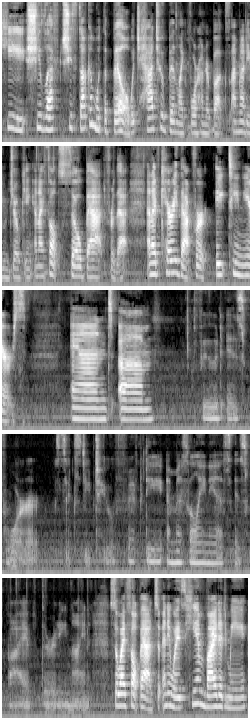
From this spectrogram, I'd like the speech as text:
he she left she stuck him with the bill which had to have been like 400 bucks. I'm not even joking. And i felt so bad for that. And i've carried that for 18 years. And um food is for 62.50 and miscellaneous is 539 so i felt bad. So anyways he invited me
